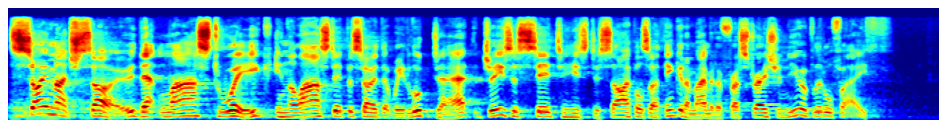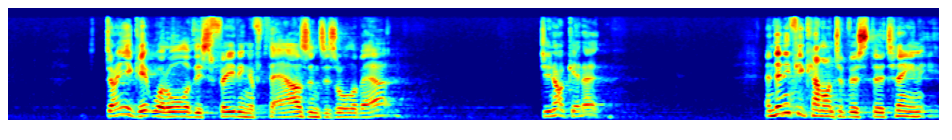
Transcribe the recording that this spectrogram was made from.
So much so that last week, in the last episode that we looked at, Jesus said to his disciples, I think in a moment of frustration, You have little faith. Don't you get what all of this feeding of thousands is all about? Do you not get it? And then if you come on to verse 13,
